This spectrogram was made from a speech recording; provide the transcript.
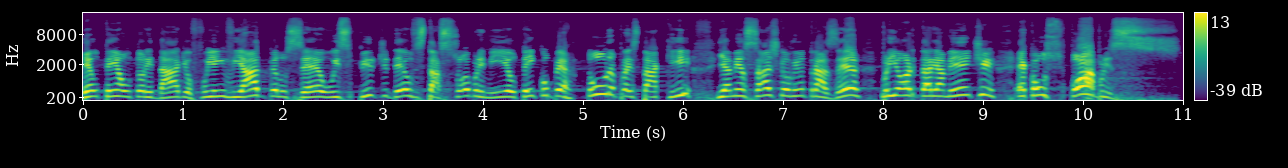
eu tenho autoridade, eu fui enviado pelo céu, o Espírito de Deus está sobre mim, eu tenho cobertura para estar aqui, e a mensagem que eu venho trazer, prioritariamente, é com os pobres.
